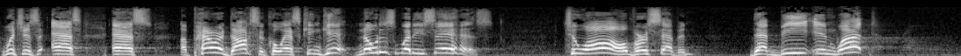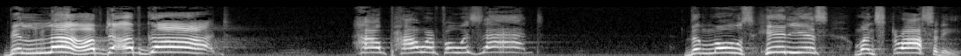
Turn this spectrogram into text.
which is as, as paradoxical as can get. Notice what he says. To all, verse 7, that be in what? Beloved of God. How powerful is that? The most hideous monstrosity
